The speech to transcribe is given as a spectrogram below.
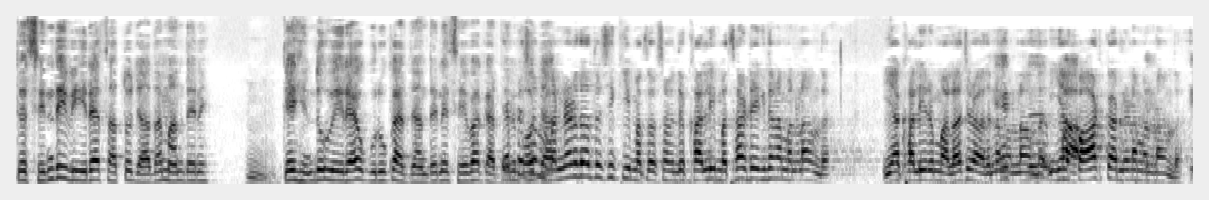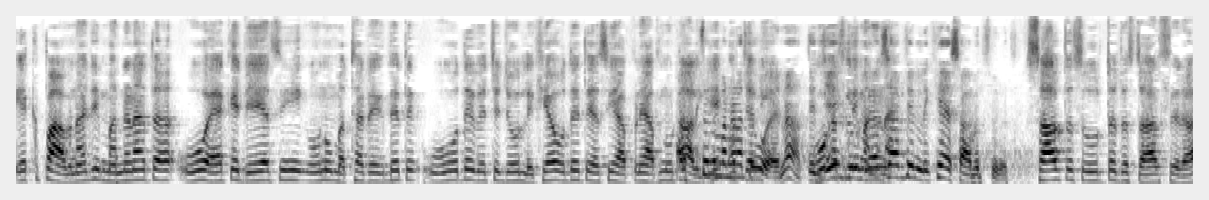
ਤੇ ਸਿੰਧੀ ਵੀਰ ਹੈ ਸਭ ਤੋਂ ਜ਼ਿਆਦਾ ਮੰਨਦੇ ਨੇ। ਕਿ ਹਿੰਦੂ ਵੀਰ ਹੈ ਉਹ ਗੁਰੂ ਘਰ ਜਾਂਦੇ ਨੇ ਸੇਵਾ ਕਰਦੇ ਨੇ ਬਹੁਤ ਜ਼ਿਆਦਾ ਮੰਨਣ ਦਾ ਤੁਸੀਂ ਕੀ ਮਤਲਬ ਸਮਝਦੇ ਹੋ? ਖਾਲੀ ਮੱਥਾ ਟੇਕ ਦੇਣਾ ਮੰਨਣਾ ਹੁੰਦਾ। ਜਾਂ ਖਾਲੀ ਰੁਮਾਲਾ ਚੜਾ ਦੇਣਾ ਮੰਨਣਾ ਹੁੰਦਾ ਜਾਂ ਪਾਠ ਕਰ ਲੈਣਾ ਮੰਨਣਾ ਹੁੰਦਾ। ਇੱਕ ਭਾਵਨਾ ਜੀ ਮੰਨਣਾ ਤਾਂ ਉਹ ਹੈ ਕਿ ਜੇ ਅਸੀਂ ਉਹਨੂੰ ਮੱਥਾ ਟੇਕਦੇ ਤੇ ਉਹਦੇ ਵਿੱਚ ਜੋ ਲਿਖਿਆ ਉਹਦੇ ਤੇ ਅਸੀਂ ਆਪਣੇ ਆਪ ਨੂੰ ਢਾਲ ਅਸਲ ਲਈਏ ਮੰਨਣਾ ਤੇ ਉਹ ਹੈ ਨਾ। ਤੇ ਜੇ ਗੁਰੂ ਗ੍ਰੰਥ ਸਾਹਿਬ ਜੀ ਲਿਖਿਆ ਸਾਬਤ ਸੂਰਤ। ਸਾਬਤ ਸੂਰਤ ਦਸਤਾਰ ਸਿਰਾ।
